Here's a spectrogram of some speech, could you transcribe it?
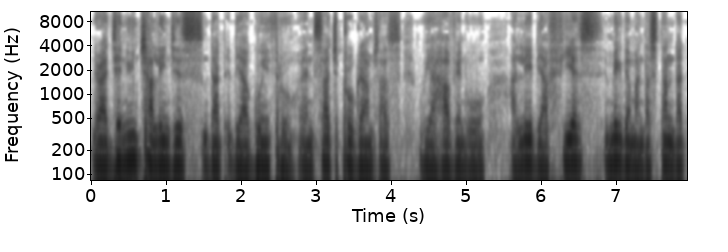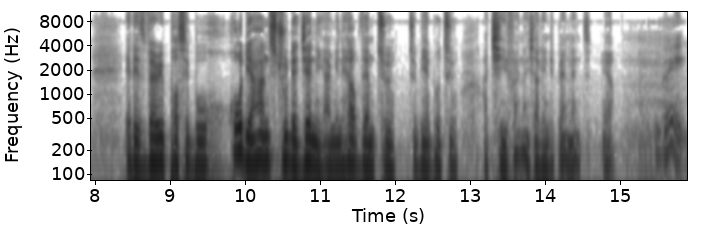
there are genuine challenges that they are going through, and such programs as we are having will allay their fears, make them understand that it is very possible. Hold their hands through the journey. I mean, help them to to be able to achieve financial independence. Yeah. Great.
